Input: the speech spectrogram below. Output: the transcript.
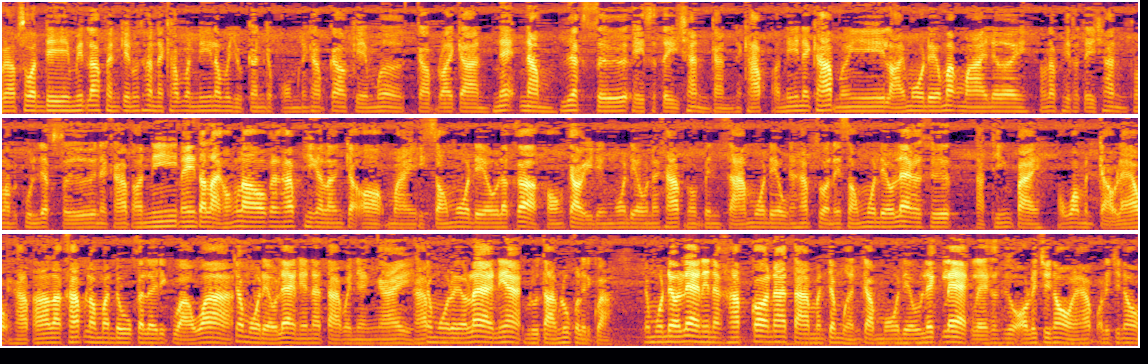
ครับสวัสดีมิตรรักแฟนเกมทุกท่านนะครับ วันนี้เรามาอยู่กันกับผมนะครับก้าวเกมเมอร์กับรายการแนะนำเลือกซื้อ PlayStation กันนะครับตอนนี้นะครับมีหลายโมเดลมากมายเลยสำหรับ PlayStation สำหรับคุณเลือกซื้อนะครับตอนนี้ในตลาดของเรานะครับที่กำลังจะออกใหม่อีก 2 โมเดล แล้วก็ของเก่าอีกหนึ่งโมเดลนะครับรวมเป็น 3 โมเดลนะครับส่วนใน 2 โมเดลแรกก็คือตัดทิ้งไป เพราะว่ามันเก่าแล้วนะครับเอาละครับเรามาดูกันเลยดีกว่าว่าเจ้าโมเดลแรกเนี้หน้าตาเป็นยังไงครับเจ้าโมเดลแรกเนี่ยดูตามรูปกันเลยดีกว่า แต่โมเดลแรกนี่นะครับ ก็หน้าตามันจะเหมือนกับโมเดลแรกๆเลยก็คือออริจินอลนะครับออริจินอล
